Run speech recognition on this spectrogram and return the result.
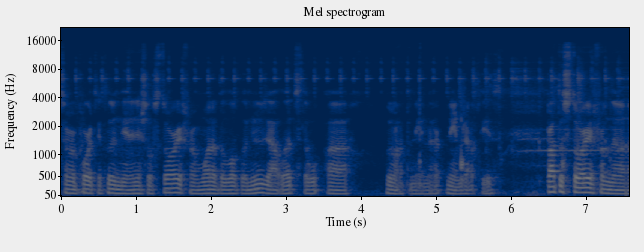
Some reports, including the initial story from one of the local news outlets, the uh, we don't have to name name drop these, brought the story from the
